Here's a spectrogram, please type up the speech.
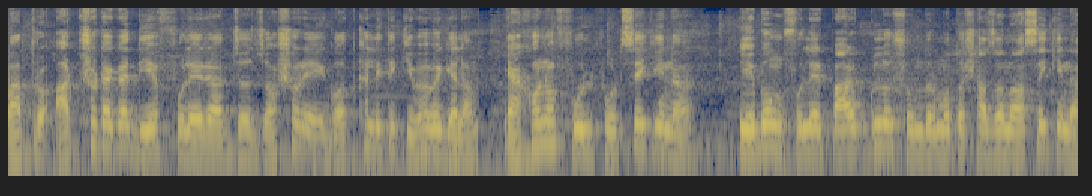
মাত্র আটশো টাকা দিয়ে ফুলের রাজ্য যশোরে গদখালিতে কীভাবে গেলাম? এখনও ফুল ফুটছে কি না এবং ফুলের পার্কগুলো সুন্দর মতো সাজানো আছে কি না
